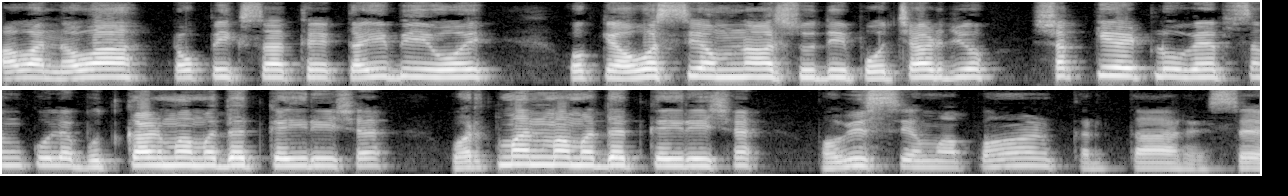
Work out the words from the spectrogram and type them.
આવા નવા ટોપિક સાથે, કઈ બી હોય, ઓકે, અવશ્ય અમનાર સુધી પહોંચાડજો. શક્ય એટલું વેબ સંકુલે ભૂતકાળમાં મદદ કરી છે, વર્તમાનમાં મદદ કરી છે, ભવિષ્યમાં પણ કરતા રહેશે.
